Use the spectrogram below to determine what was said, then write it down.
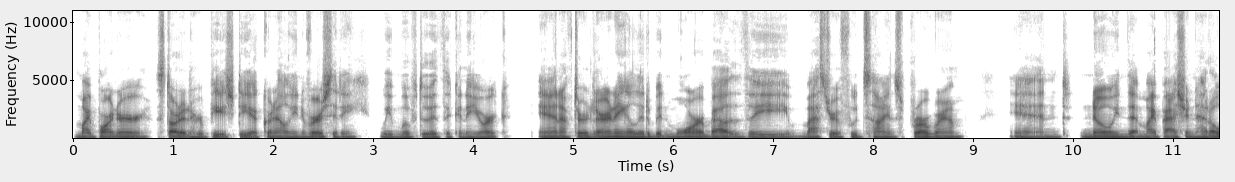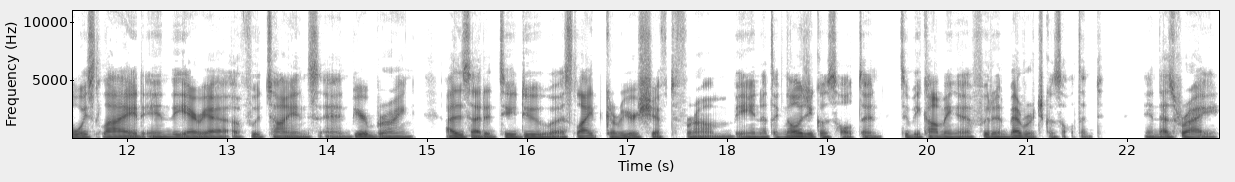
my partner started her PhD at Cornell University. We moved to Ithaca, New York. And after learning a little bit more about the Master of Food Science program and knowing that my passion had always lied in the area of food science and beer brewing, I decided to do a slight career shift from being a technology consultant to becoming a food and beverage consultant. And that's where I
